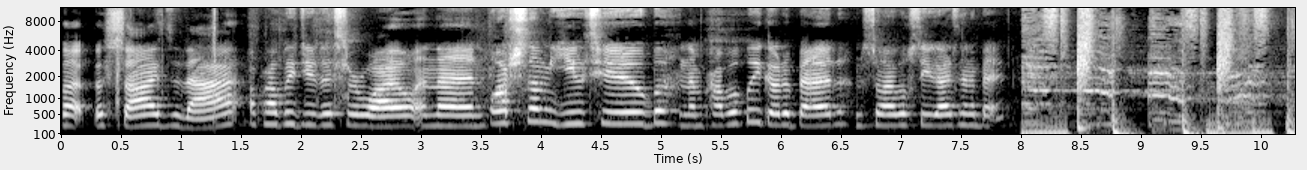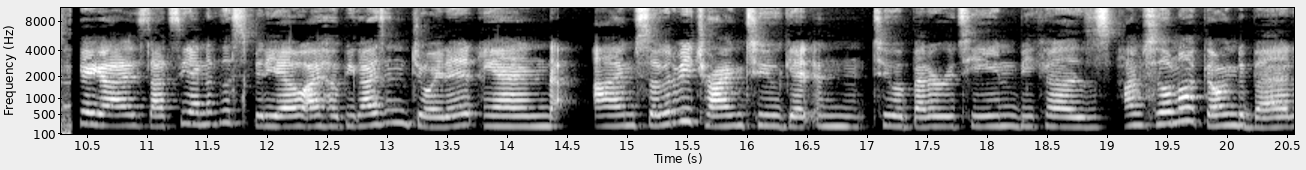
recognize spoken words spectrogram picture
But besides that, I'll probably do this for a while and then watch some YouTube and then probably go to bed. So I will see you guys in a bit. Okay guys, that's the end of this video. I hope you guys enjoyed it and I'm still going to be trying to get into a better routine because I'm still not going to bed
